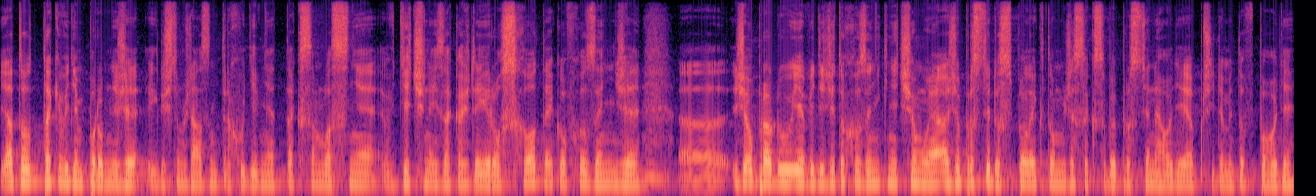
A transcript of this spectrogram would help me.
Já to taky vidím podobně, že i když to možná zní trochu divně, tak jsem vlastně vděčný za každý rozchod, jako v chození, že, hmm. uh, že opravdu je vidět, že to chození k něčemu je a že prostě dospěli k tomu, že se k sobě prostě nehodí a přijde mi to v pohodě.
